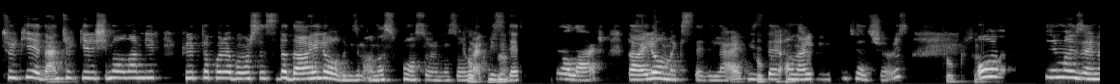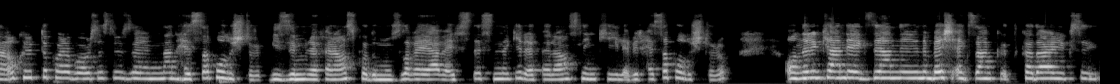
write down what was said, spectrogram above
Türkiye'den Türk girişimi olan bir kripto para borsası da dahil oldu bizim ana sponsorumuz olarak. Bizi destekliyorlar. Dahil olmak istediler. Biz Çok de güzel. onlarla birlikte çalışıyoruz. Çok güzel. O firma üzerinden, o kripto para borsası üzerinden hesap oluşturup bizim referans kodumuzla veya web sitesindeki referans linkiyle bir hesap oluşturup onların kendi egzenlerini 5 egzen kadar yüksek,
